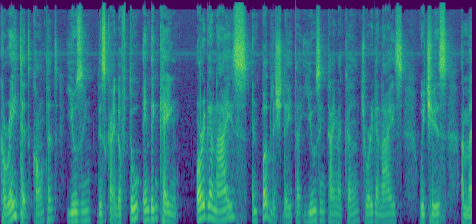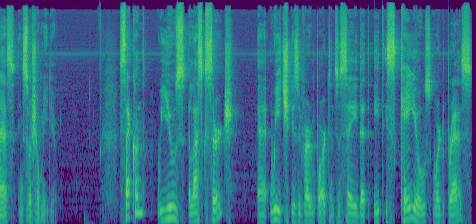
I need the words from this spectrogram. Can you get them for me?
created content using this kind of tool, and then can organize and publish data using Tainacan to organize, which is a mess in social media. Second, we use Elasticsearch, uh, which is very important to say that it scales WordPress.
